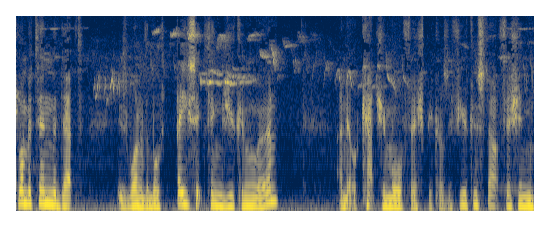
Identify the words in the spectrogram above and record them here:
Plummeting the depth is one of the most basic things you can learn, and it'll catch you more fish because if you can start fishing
